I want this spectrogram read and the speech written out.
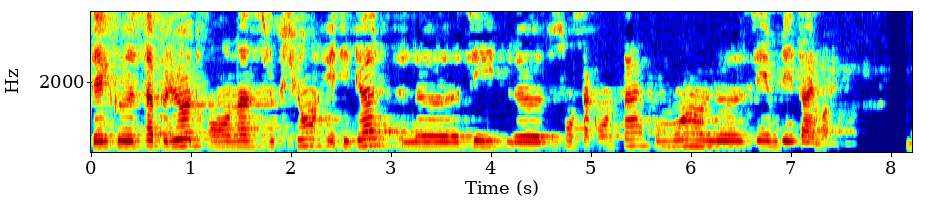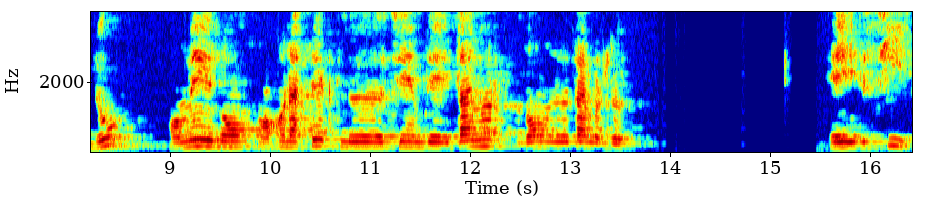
telle que sa période en instruction est égale le, le 255 ou moins le CMD timer. D'où on met dans, on affecte le CMD timer dans le timer 2. Et si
